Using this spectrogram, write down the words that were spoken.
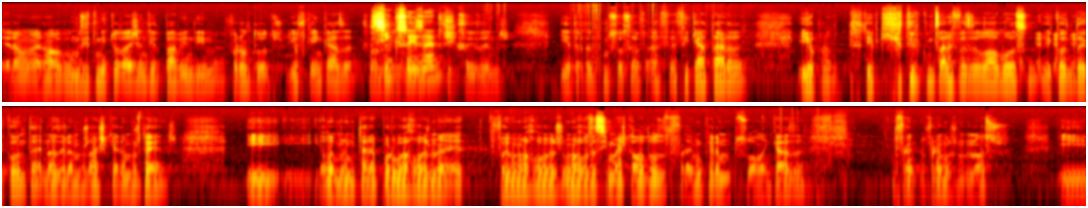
eram, eram algumas. E tinha toda a gente ido para a vindima, foram todos, e eu fiquei em casa. sozinho. Cinco, seis anos? 5, 6 anos. E entretanto começou-se a, a- ficar tarde. E eu pronto, tive que, tive que começar a fazer o almoço. E quando dei conta, nós éramos, acho que éramos 10 e, e eu lembro-me de estar a pôr o arroz, na, é, foi um arroz, um arroz assim mais caldoso de frango, que era muito pessoal em casa, frango, frangos nossos, e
